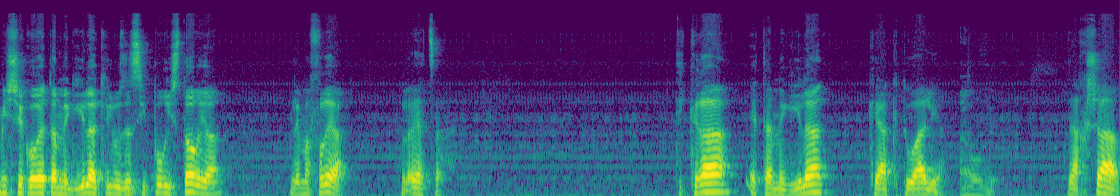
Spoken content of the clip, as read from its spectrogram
מי שקורא את המגילה כאילו זה סיפור היסטוריה, למפרע לא יצא. תקרא את המגילה כאקטואליה. זה עכשיו.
